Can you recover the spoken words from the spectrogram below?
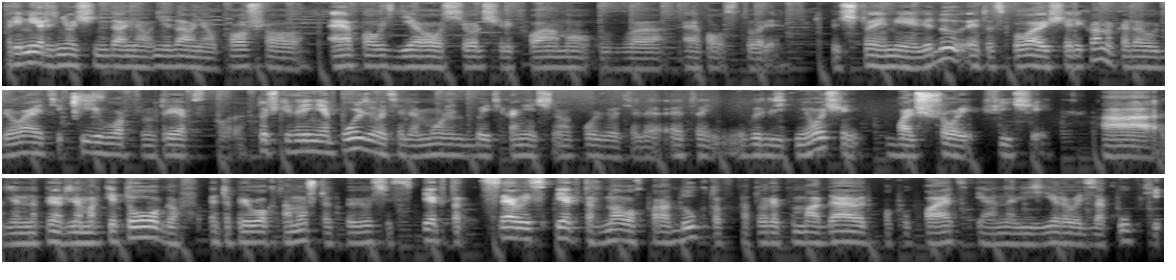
пример из не очень недавнего, недавнего прошлого. Apple сделал search рекламу в Apple Store. То есть, что я имею в виду, это всплывающая реклама, когда вы вбиваете keyword внутри App Store. С точки зрения пользователя, может быть, конечного пользователя, это выглядит не очень большой фичей, а, для, например, для маркетологов это привело к тому, что появился спектр, целый спектр новых продуктов, которые помогают покупать и анализировать закупки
